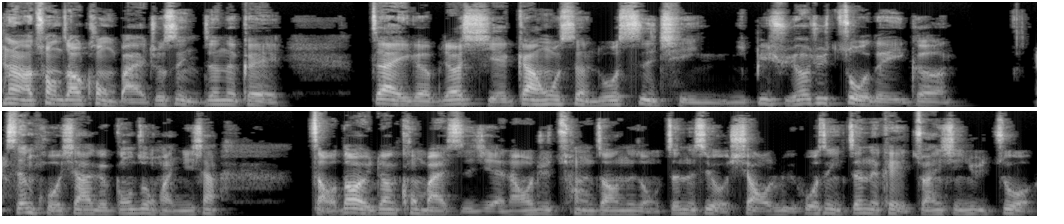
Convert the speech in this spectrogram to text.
那创造空白，就是你真的可以在一个比较斜杠，或是很多事情你必须要去做的一个生活下一个公众环境下。找到一段空白时间，然后去创造那种真的是有效率，或是你真的可以专心去做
